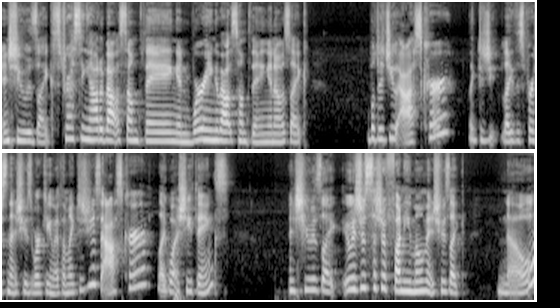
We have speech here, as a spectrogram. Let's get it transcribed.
and she was like stressing out about something and worrying about something, and I was like, "Well, did you ask her? Like, did you like this person that she was working with? I'm like, did you just ask her like what she thinks?" And she was like, it was just such a funny moment. She was like, "No."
